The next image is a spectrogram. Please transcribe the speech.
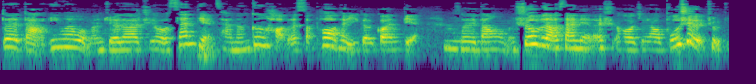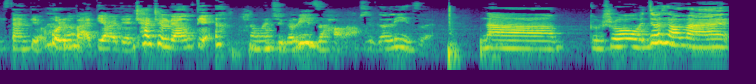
对的，因为我们觉得只有三点才能更好的 support 一个观点，嗯所以当我们说不到三点的时候，就要补水出第三点，或者把第二点拆成两点。那我们举个例子好了，举个例子，那比如说，我就想买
